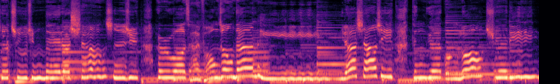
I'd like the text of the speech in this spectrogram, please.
这雏菊美得像诗句而我在风中等你的消息等月光落雪地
